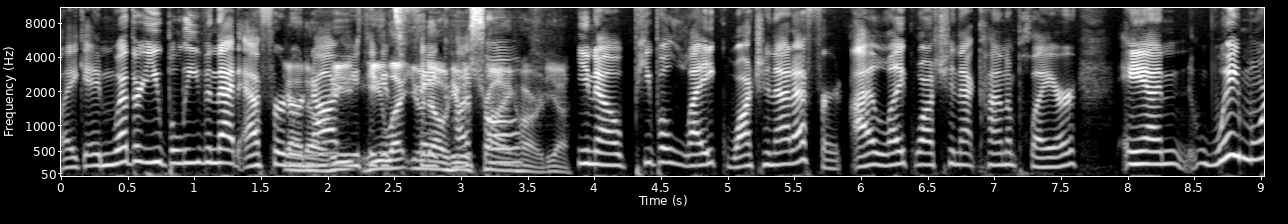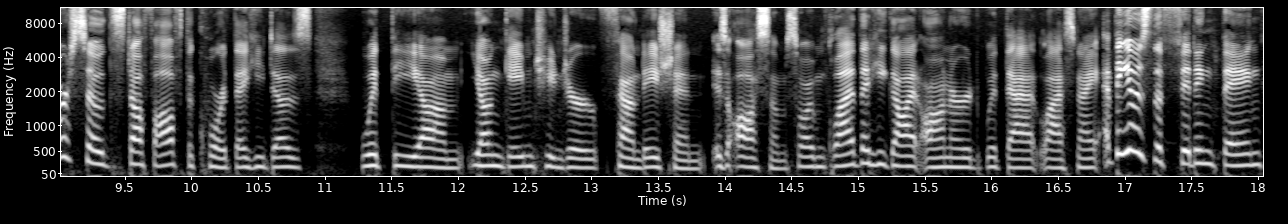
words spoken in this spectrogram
Like, and whether you believe in that effort Yeah, or no, not, he- you think he let you know he was trying hard, yeah. you know, people like watching that effort. I like watching that kind of player, and way more so the stuff off the court that he does with the um, Young Game Changer Foundation is awesome. So I'm glad that he got honored with that last night. I think it was the fitting thing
